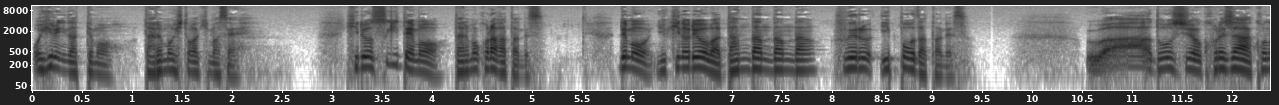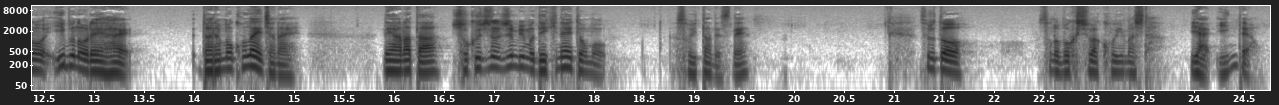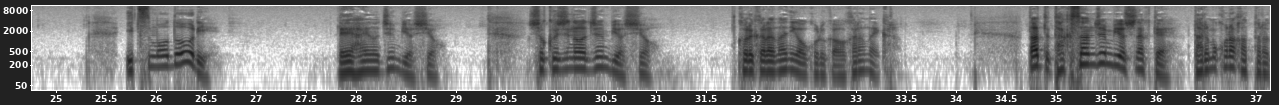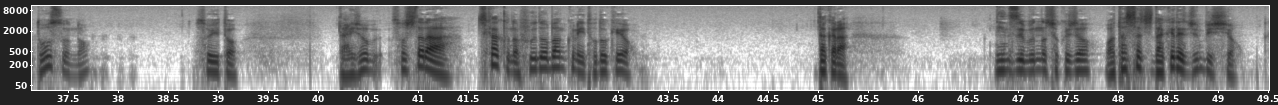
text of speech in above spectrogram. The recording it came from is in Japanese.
お昼になっても誰も人が来ません。昼を過ぎても誰も来なかったんです。でも雪の量はだんだんだんだん増える一方だったんです。うわーどうしよう。これじゃあこのイブの礼拝誰も来ないんじゃない？ねあなた食事の準備もできないと思う。そう言ったんですね。するとその牧師はこう言いました。いやいいんだよ。いつも通り礼拝の準備をしよう。食事の準備をしよう。これから何が起こるかわからないから。だってたくさん準備をしなくて誰も来なかったらどうするの？そう言うと大丈夫。そしたら近くのフードバンクに届けよう。だから人数分の食事を私たちだけで準備しよう。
